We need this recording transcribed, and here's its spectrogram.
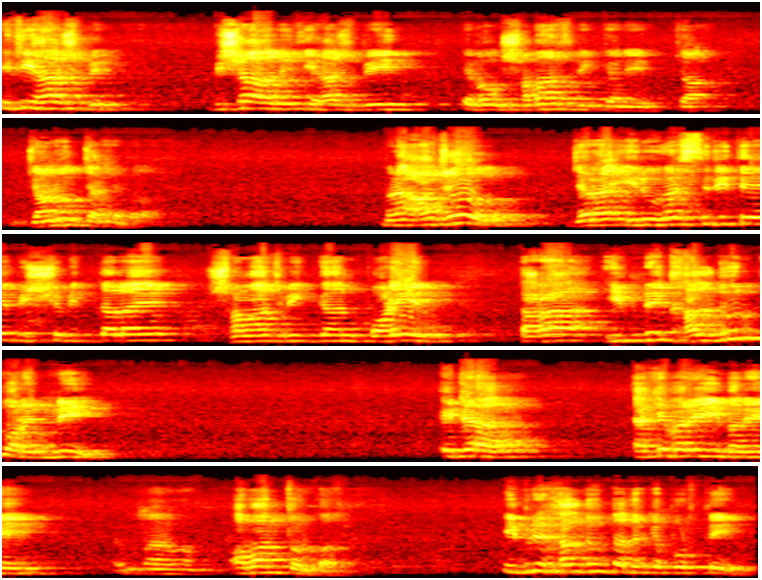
ইতিহাসবিদ, বিশাল ইতিহাসবিদ এবং সমাজ বিজ্ঞানের জনক যাকে বলা হয়। মানে আজও যারা ইউনিভার্সিটিতে বিশ্ববিদ্যালয়ে সমাজ বিজ্ঞান পড়েন, তারা ইবনে খালদুন পড়েননি। এটা একেবারেই মানে অবান্তর কথা। ইবনে খালদুন তাদেরকে পড়তেই হবে।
